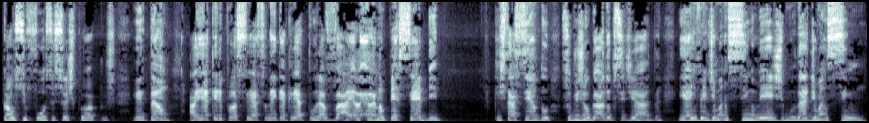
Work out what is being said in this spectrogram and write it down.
qual se fossem seus próprios. Então, aí é aquele processo né, que a criatura vai, ela, ela não percebe que está sendo subjugada, obsidiada. E aí vem de mansinho mesmo, né? De mansinho.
